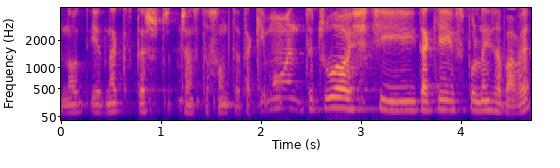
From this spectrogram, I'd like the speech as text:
no jednak też często są te takie momenty czułości i takiej wspólnej zabawy,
